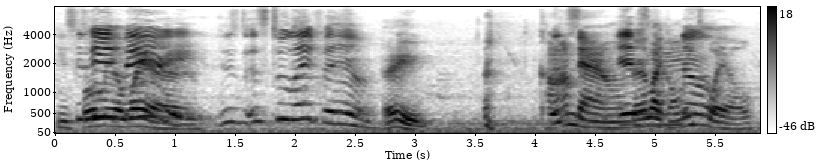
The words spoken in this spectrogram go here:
He's he's fully getting aware. married. It's, it's too late for him. Hey, Calm It's- down. it's They're like only no. twelve. hey,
